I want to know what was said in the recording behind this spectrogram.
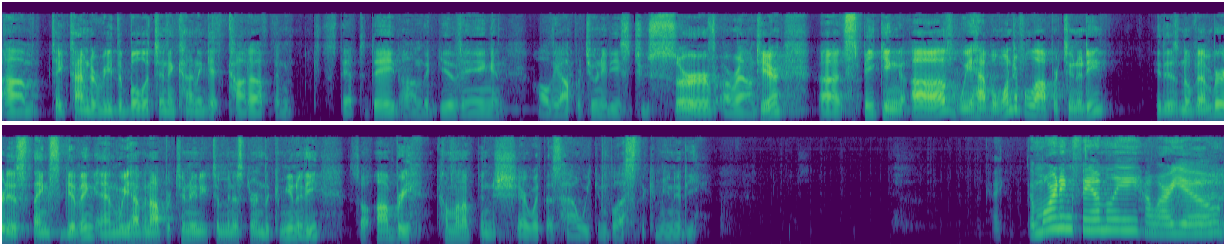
um, take time to read the bulletin and kind of get caught up and stay up to date on the giving and all the opportunities to serve around here. Uh, speaking of, we have a wonderful opportunity it is November, it is Thanksgiving, and we have an opportunity to minister in the community. So, Aubrey, come on up and share with us how we can bless the community. Okay. Good morning, family. How are you?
